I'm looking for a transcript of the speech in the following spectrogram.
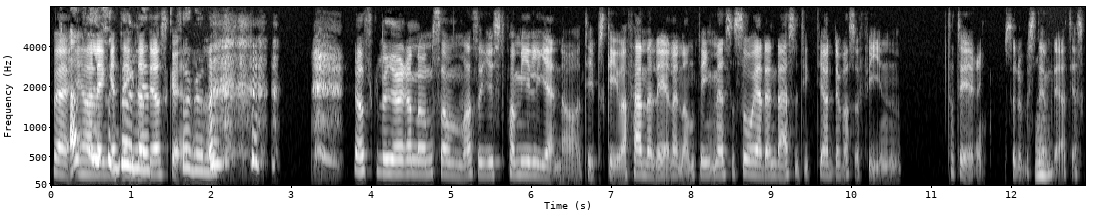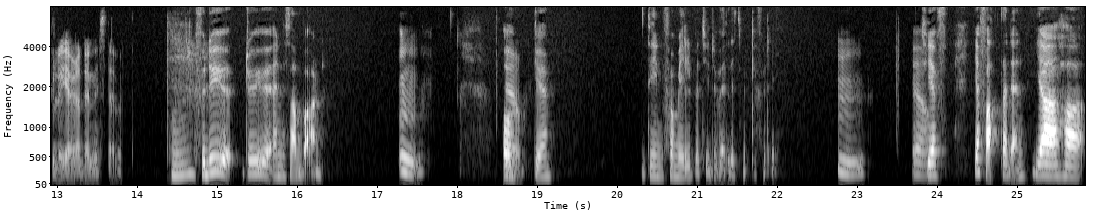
För Alltså, jag har länge tänkt att gulligt, jag ska så gulligt. jag skulle göra någon som, alltså just familjen och typ skriva family eller någonting. Men så såg jag den där så tyckte jag att det var så fin tatuering. Så då bestämde Mm. jag att jag skulle göra den istället. Mm. För du, du är ju ensam barn. Mm. Ja. Och eh, din familj betyder väldigt mycket för dig. Mm. Ja. Så jag, jag fattar den. Jag har,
